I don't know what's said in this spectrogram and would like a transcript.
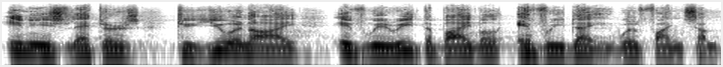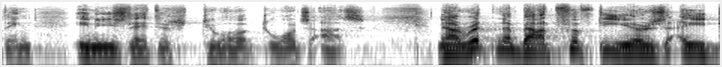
in his letters to you and I. If we read the Bible every day, we'll find something in his letters to, towards us. Now, written about 50 years AD,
